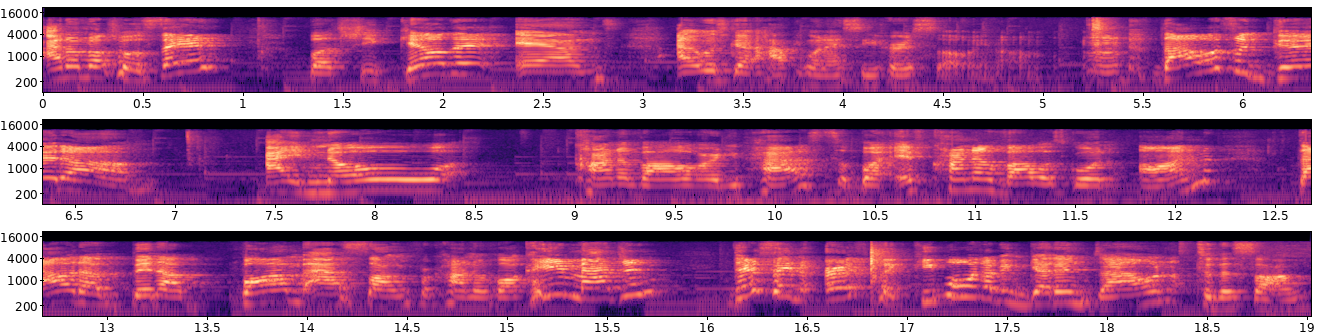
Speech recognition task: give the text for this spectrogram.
I don't know what she was saying, but she killed it. And I always get happy when I see her, so, you know. That was a good, um, I know Carnival already passed, but if Carnival was going on, that would have been a bomb-ass song for Carnival. Can you imagine? They're saying earthquake. People would have been getting down to this song.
